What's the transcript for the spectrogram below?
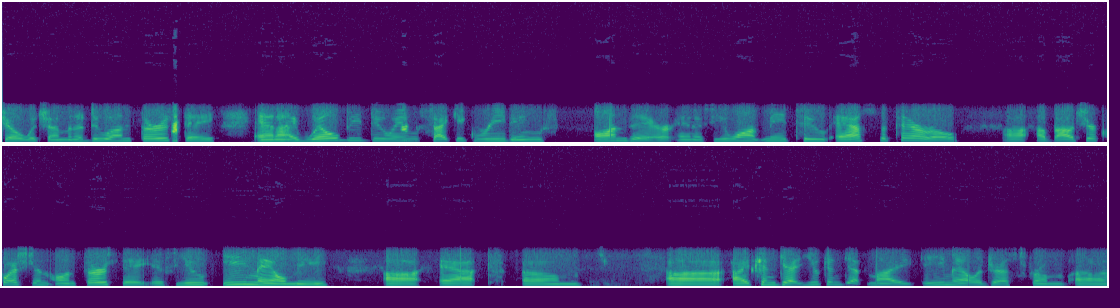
show, which I'm going to do on Thursday, and I will be doing psychic readings on there. And if you want me to ask the tarot uh, about your question on Thursday, if you email me uh, at um, uh, I can get you can get my email address from uh,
